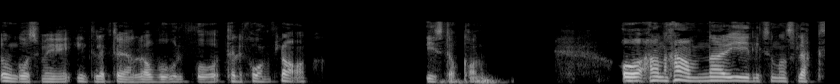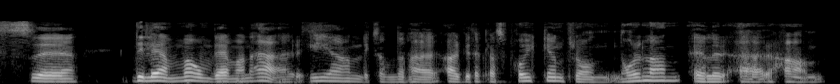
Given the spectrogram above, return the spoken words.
umgås med intellektuella och bor på telefonplan i Stockholm. Och han hamnar i liksom någon slags eh, dilemma om vem han är. Är han liksom den här arbetarklasspojken från Norrland eller är han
